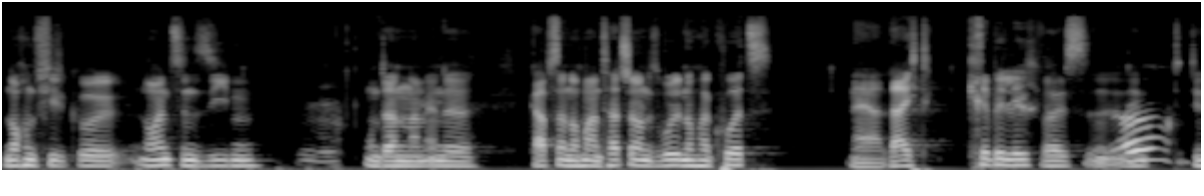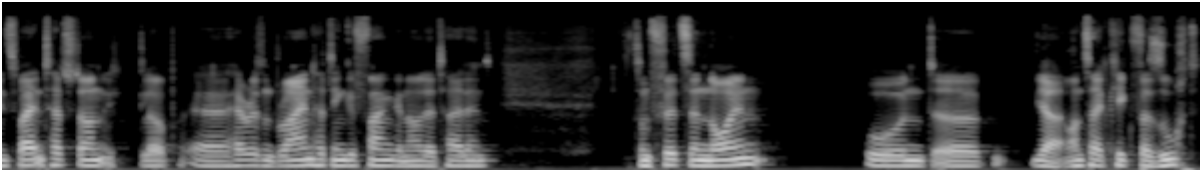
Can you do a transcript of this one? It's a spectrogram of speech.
noch ein Field Goal 19-7. Mhm. Und dann am Ende gab es dann noch mal einen Touchdown. Es wurde noch mal kurz, naja, leicht kribbelig, weil es äh, ja. den, den, zweiten Touchdown, ich glaube, äh, Harrison Bryant hat den gefangen, genau, der Thailand. Mhm zum 14-9 und äh, ja, Onside-Kick versucht,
